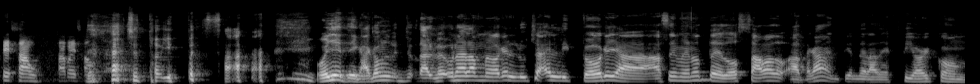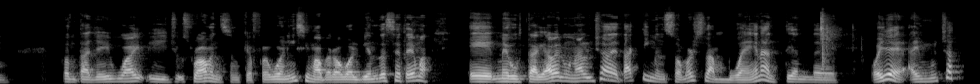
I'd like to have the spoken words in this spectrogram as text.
pesado, está pesado. Está bien pesada. Oye, te cago, tal vez una de las mejores luchas en la historia hace menos de dos sábados atrás, ¿entiendes? La de FTR con, contra Jay White y Juice Robinson, que fue buenísima, pero volviendo a ese tema, eh, me gustaría ver una lucha de tag team en SummerSlam buena, ¿entiendes? Oye, hay muchas,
